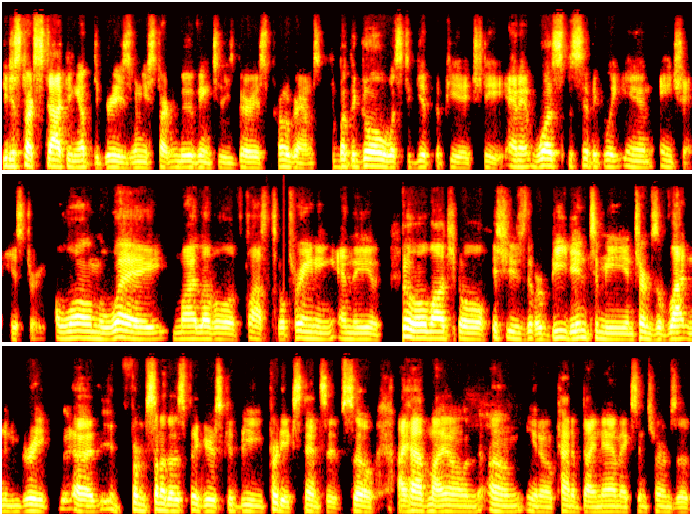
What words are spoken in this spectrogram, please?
you just start stacking up degrees when you start moving to these various programs. But the goal was to get the PhD, and it was specifically in ancient history. Along the way, my level of classical training and the philological issues that were beat into me in terms of Latin and Greek uh, from some of those figures could be pretty extensive. So I have my own, um, you know, kind of dynamics in terms of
